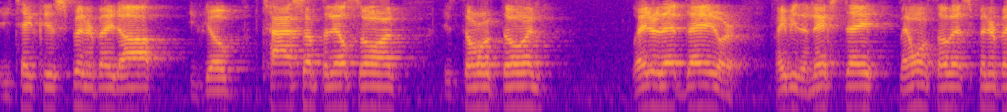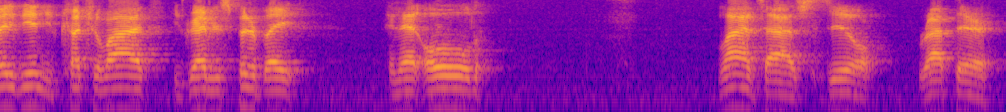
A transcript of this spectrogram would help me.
you take this spinner bait off, you go tie something else on, you throw it throwing later that day or maybe the next day, may want to throw that spinner bait again, you cut your line, you grab your spinner bait, and that old line tie is still right there.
